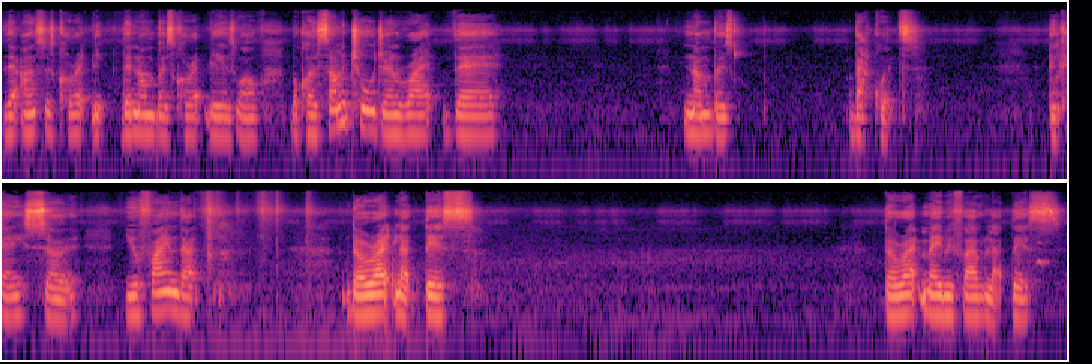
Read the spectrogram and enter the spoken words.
the answers correctly the numbers correctly as well because some children write their numbers backwards. Okay, so you'll find that they'll write like this. They'll write maybe five like this.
